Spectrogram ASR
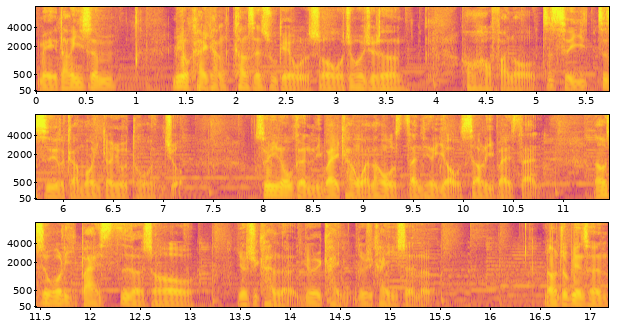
每当医生没有开抗抗生素给我的时候，我就会觉得哦好烦哦，这次一这次的感冒应该又拖很久，所以呢，我可能礼拜一看完，然后我三天的药我吃到礼拜三，然后其实我礼拜四的时候又去看了，又去看又去看医生了，然后就变成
